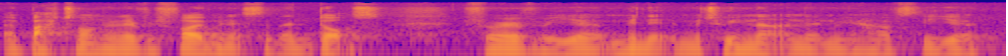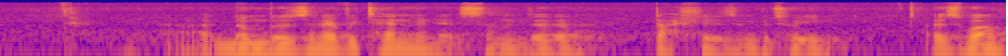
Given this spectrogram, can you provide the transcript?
a baton and every five minutes, and then dots for every minute in between that, and then we have the numbers in every 10 minutes and dashes in between as well.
